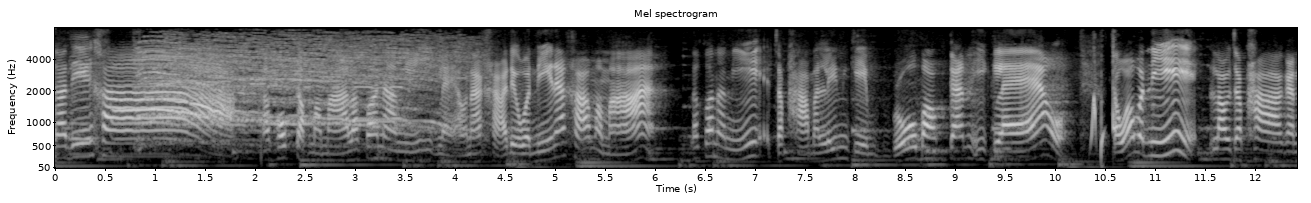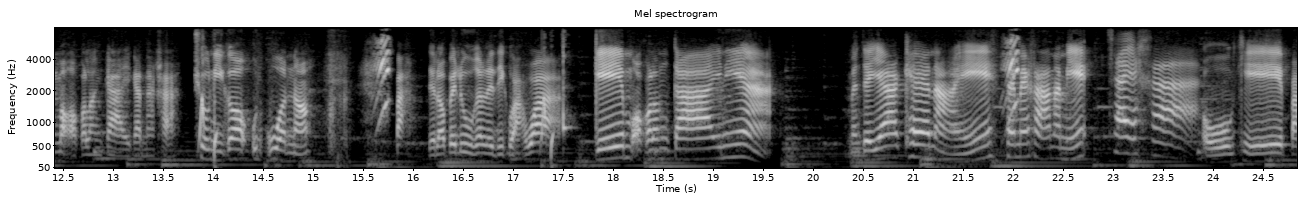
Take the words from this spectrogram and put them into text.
สวัสดีค่ะมาพบกับหมาม้าแล้วก็นามิอีกแล้วนะคะ เดี๋ยววันนี้นะคะหมาม้าแล้วก็นามิจะพามาเล่นเกมโรบอกกันอีกแล้ว แต่ว่าวันนี้เราจะพากันมาออกกำลังกายกันนะคะ ช่วงนี้ก็อ้วนๆเนาะไปะเดี๋ยวเราไปดูกันเลยดีกว่าว่า เกมออกกำลังกายเนี่ยมันจะยากแค่ไหน ใช่ไหมคะนามิ ใช่ค่ะ โอเคไป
